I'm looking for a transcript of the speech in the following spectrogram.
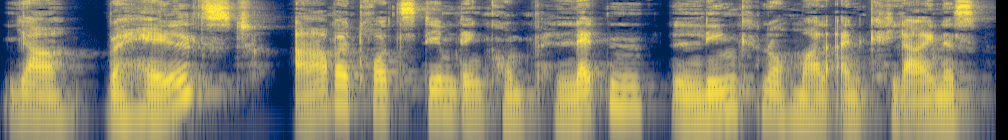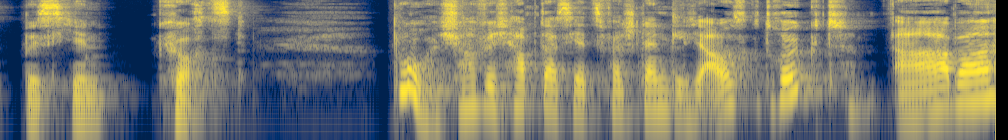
ja behältst, aber trotzdem den kompletten Link nochmal ein kleines bisschen kürzt. Puh, ich hoffe, ich habe das jetzt verständlich ausgedrückt, aber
